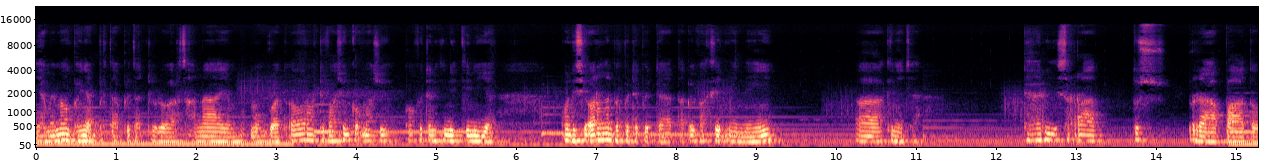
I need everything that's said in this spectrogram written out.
ya memang banyak berita-berita di luar sana yang membuat oh, orang divaksin kok masih covid dan gini-gini ya. Kondisi orang kan berbeda-beda tapi vaksin ini uh, gini aja. Dari 100 berapa atau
